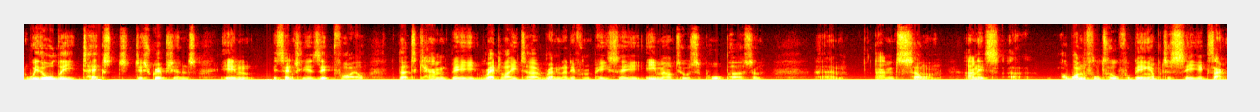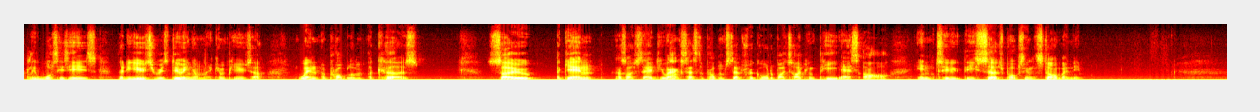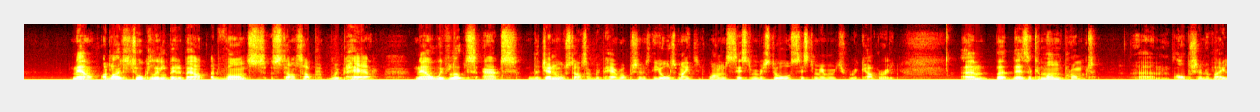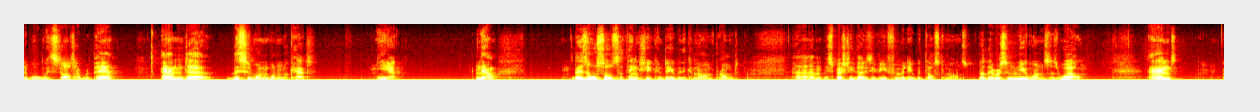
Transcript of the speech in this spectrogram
with all the text descriptions in essentially a zip file that can be read later, read on a different PC, emailed to a support person, um, and so on. And it's uh, a wonderful tool for being able to see exactly what it is that a user is doing on their computer when a problem occurs. So again, as I said, you access the problem steps recorder by typing PSR into the search box in the start menu. Now, I'd like to talk a little bit about advanced startup repair. Now we've looked at the general startup repair options, the automated ones, system restore, system image recovery. Um, but there's a command prompt um, option available with startup repair, and uh, this is what I want to look at here. Now, there's all sorts of things you can do with the command prompt, um, especially those of you familiar with DOS commands, but there are some new ones as well. And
